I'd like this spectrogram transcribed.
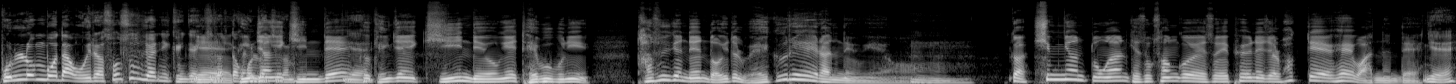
본론보다 오히려 소수 의견이 굉장히 예, 길었던 걸로 굉장히 지금 긴데 예. 그 굉장히 긴 내용의 대부분이 다수 의견 낸 너희들 왜 그래라는 내용이에요. 음. 그러니까 10년 동안 계속 선거에서의 표현의 자를 확대해 왔는데 예.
